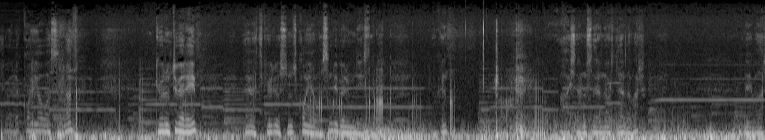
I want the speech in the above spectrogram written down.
Şöyle Konya Ovası'ndan görüntü vereyim. Evet görüyorsunuz Konya Ovası'nın bir bölümündeyiz tabi. Bakın. Ağaçların üstlerinde örtüler de var. Meyveler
